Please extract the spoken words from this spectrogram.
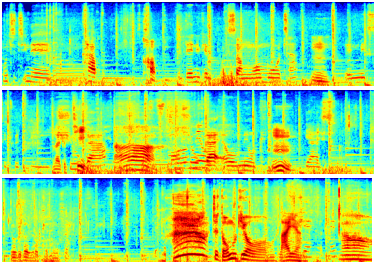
Put it in a cup. 컵 Then you can put some warm water. 음. Then mix it with the Like a tea. sugar. 아, Small sugar or milk. 음. Yes. 여기서 이렇게 생겼어 진짜 너무 귀여워 라이언 Okay. Okay. 아,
